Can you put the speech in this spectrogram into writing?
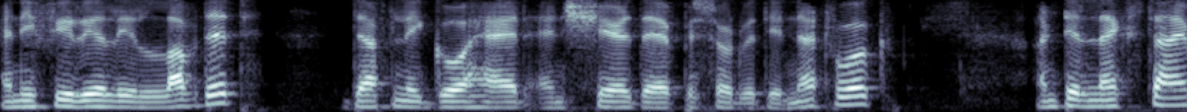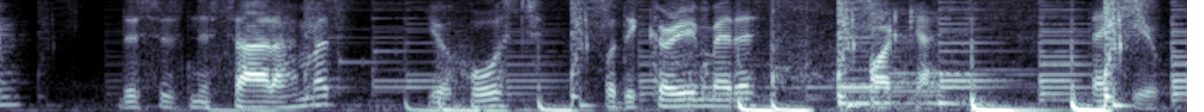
And if you really loved it, definitely go ahead and share the episode with your network. Until next time, this is Nisar Ahmed, your host for the Career Metis podcast. Thank you.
